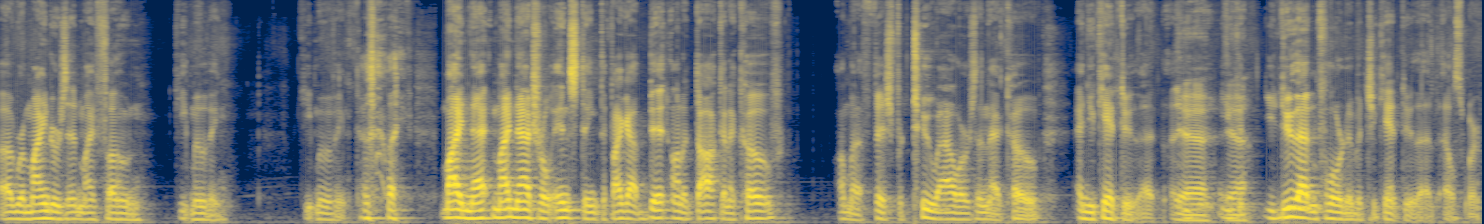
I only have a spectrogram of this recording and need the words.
uh, reminders in my phone: keep moving, keep moving. Because like my nat- my natural instinct, if I got bit on a dock in a cove, I'm gonna fish for two hours in that cove, and you can't do that. Yeah, you, yeah. could- you do that in Florida, but you can't do that elsewhere.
